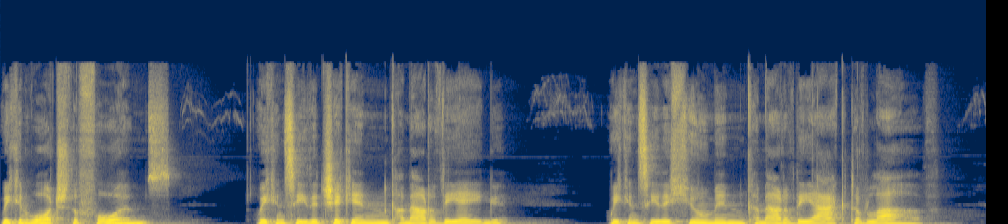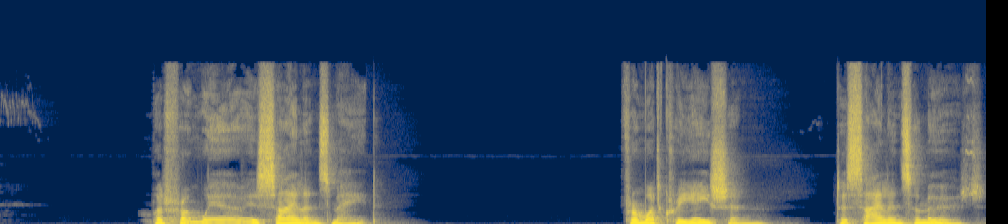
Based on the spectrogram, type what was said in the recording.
We can watch the forms. We can see the chicken come out of the egg. We can see the human come out of the act of love. But from where is silence made? From what creation does silence emerge?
